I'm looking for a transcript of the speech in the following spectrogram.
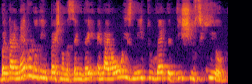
but I never do the impression on the same day, and I always need to let the tissues heal.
